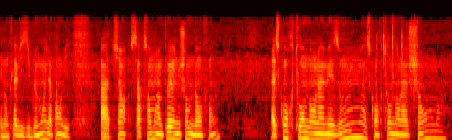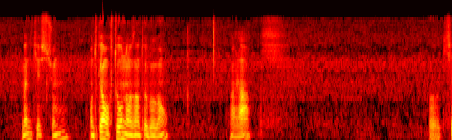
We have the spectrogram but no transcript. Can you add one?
Et donc là, visiblement, il n'a pas envie. Ah tiens, ça ressemble un peu à une chambre d'enfant. Est-ce qu'on retourne dans la maison? Est-ce qu'on retourne dans la chambre? Bonne question. En tout cas, on retourne dans un toboggan. Voilà. Ok.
